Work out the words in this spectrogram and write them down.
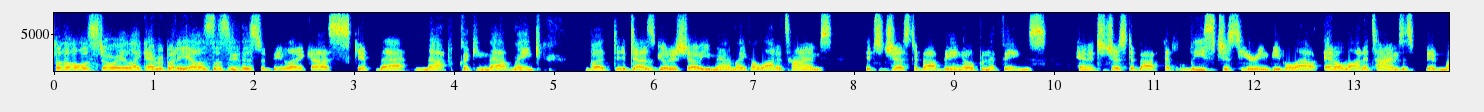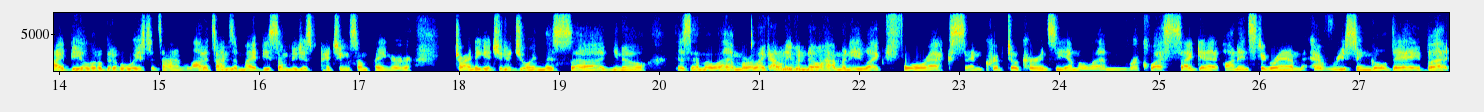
the whole story. Like everybody else listening to this would be like, uh, skip that, not clicking that link. But it does go to show you, man, like a lot of times it's just about being open to things and it's just about at least just hearing people out and a lot of times it might be a little bit of a waste of time. A lot of times it might be somebody just pitching something or trying to get you to join this uh, you know this mlm or like i don't even know how many like forex and cryptocurrency mlm requests i get on instagram every single day but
